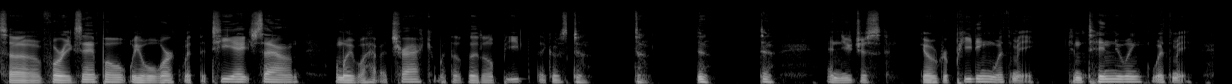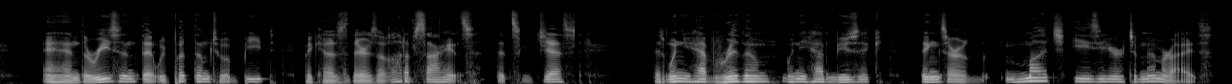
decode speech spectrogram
So, for example, we will work with the TH sound and we will have a track with a little beat that goes dun, dun, dun, dun. And you just go repeating with me, continuing with me. And the reason that we put them to a beat because there's a lot of science that suggests that when you have rhythm, when you have music, things are much easier to memorize.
